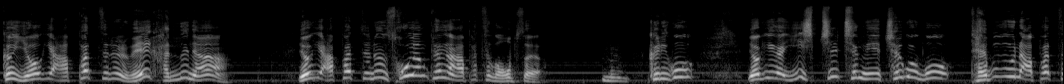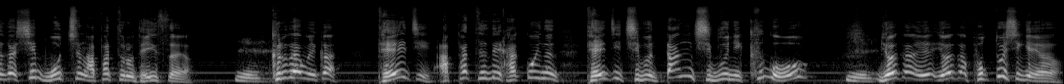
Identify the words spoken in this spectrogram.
그 여기 아파트를 왜 갔느냐? 여기 아파트는 소형 평형 아파트가 없어요. 음. 그리고 여기가 27층이 최고고 대부분 아파트가 15층 아파트로 돼 있어요. 예. 그러다 보니까 대지 아파트들이 갖고 있는 대지 지분 땅 지분이 크고 예. 여기가 여기가 복도식이에요.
